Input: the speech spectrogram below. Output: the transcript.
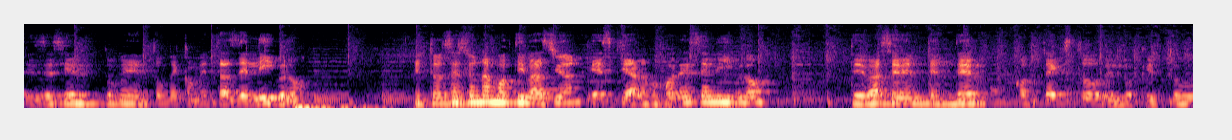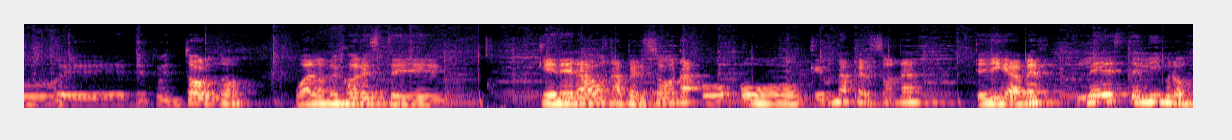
Es decir, tú me, tú me comentas del libro. Entonces una motivación es que a lo mejor ese libro te va a hacer entender un contexto de lo que tú, eh, de tu entorno, o a lo mejor este, querer a una persona, o, o que una persona te diga, a ver, lee este libro,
